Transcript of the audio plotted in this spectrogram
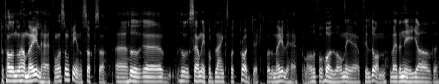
på tal om de här möjligheterna som finns också. Eh, hur, eh, hur ser ni på Blankspot Project, på de möjligheterna och hur förhåller ni er till dem? Vad är det ni gör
